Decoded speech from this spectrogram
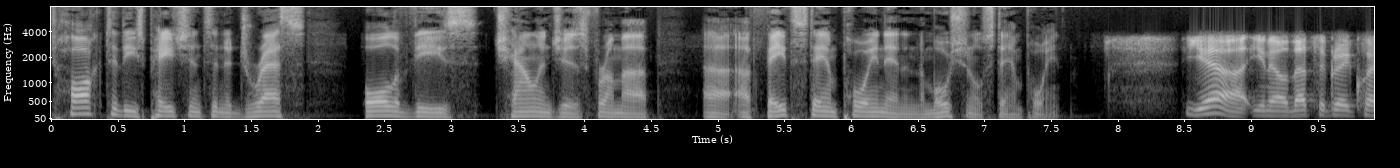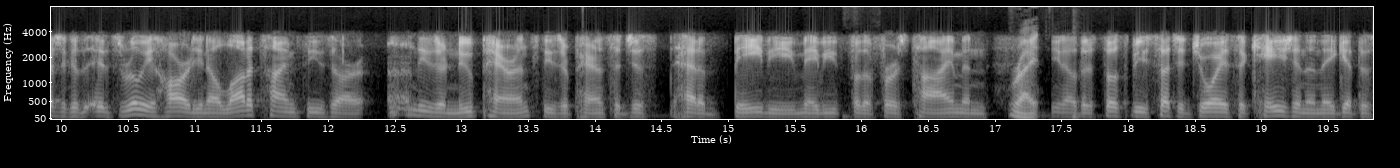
talk to these patients and address all of these challenges from a a faith standpoint and an emotional standpoint? Yeah, you know that's a great question because it's really hard. You know, a lot of times these are these are new parents. These are parents that just had a baby, maybe for the first time, and right. You know, they're supposed to be such a joyous occasion, and they get this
